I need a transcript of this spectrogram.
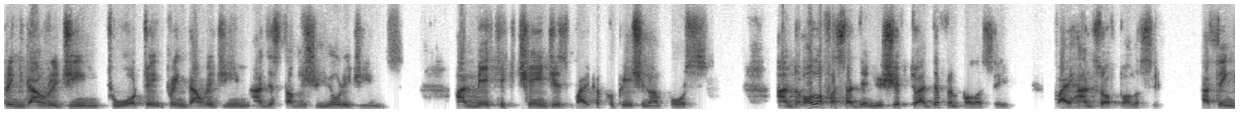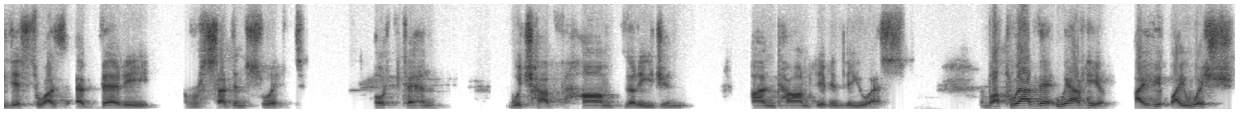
bring down regime toward bring down regime and establish new regimes and making changes by occupational force. And all of a sudden, you shift to a different policy by hands off policy. I think this was a very sudden shift or turn, which have harmed the region and harmed even the US. But we are, there, we are here. I, I wish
